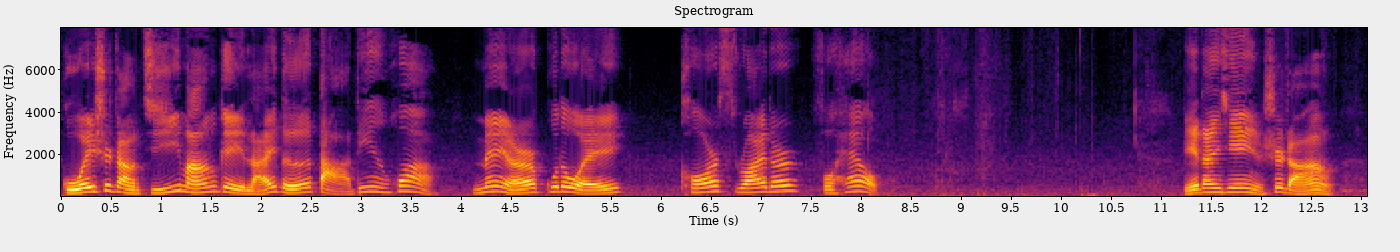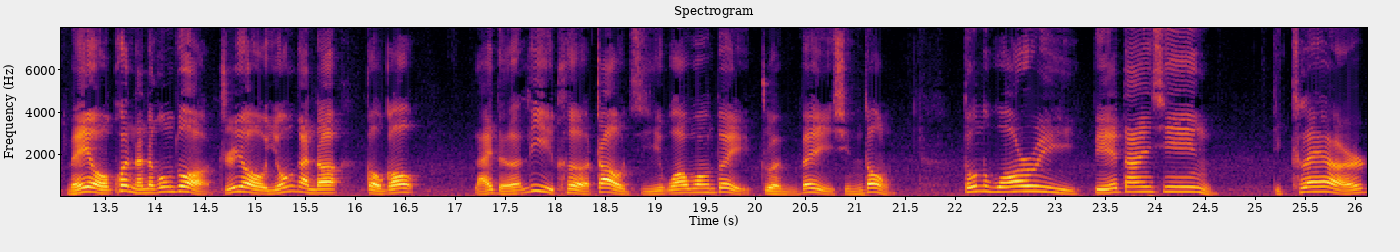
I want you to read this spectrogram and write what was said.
古威市长急忙给莱德打电话。Mayor Goodway calls Ryder for help. 别担心，市长，没有困难的工作，只有勇敢的狗狗。莱德立刻召集汪汪队，准备行动。Don't worry，别担心，declared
